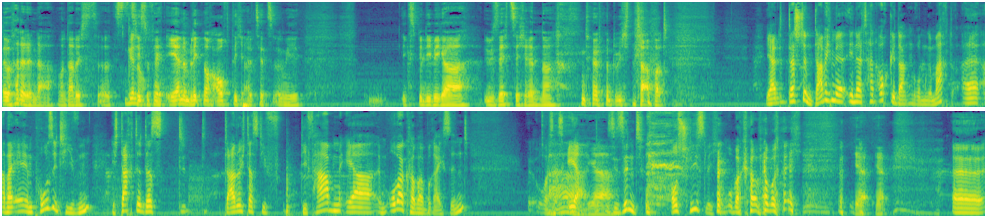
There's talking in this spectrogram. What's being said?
äh, was hat er denn da? Und dadurch äh, ziehst Genau. du vielleicht eher einen Blick noch auf dich, als jetzt irgendwie x-beliebiger Ü60-Rentner, der da durchtapert. Ja, das stimmt. Da habe ich mir in der Tat auch Gedanken drum gemacht, äh, aber eher im Positiven. Ich dachte, dass dadurch, dass die, die Farben eher im Oberkörperbereich sind, was heißt Ah, eher? ja. Sie sind ausschließlich im Oberkörperbereich. Ja, ja. äh,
